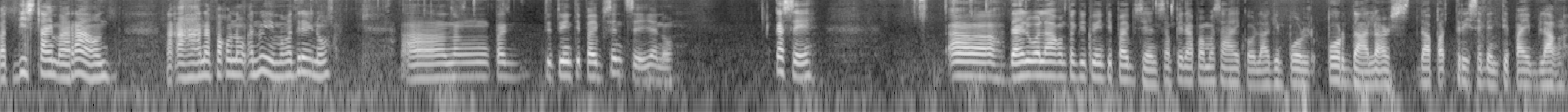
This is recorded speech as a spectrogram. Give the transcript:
But this time around, nakahanap ako ng ano eh, mga dre, no? Ah, ng tag 25 cents eh, yan, no? Kasi, ah, dahil wala akong tag 25 cents, ang pinapamasahe ko laging 4, 4 dollars. Dapat 3.75 lang.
